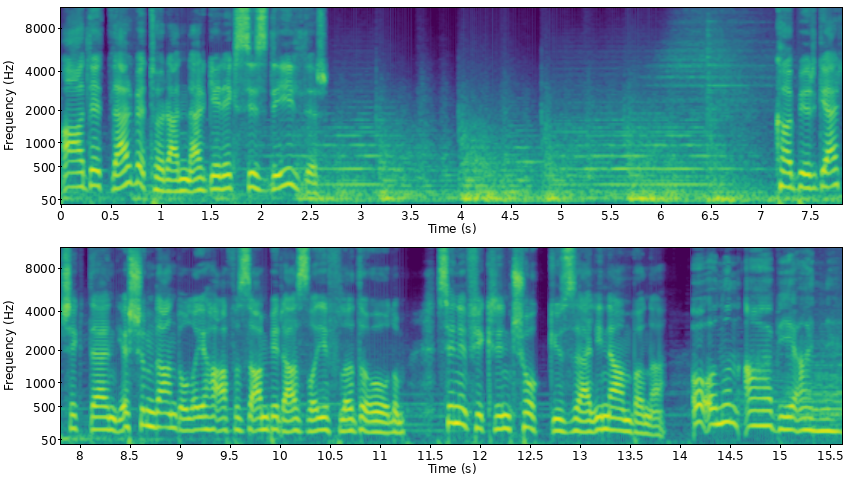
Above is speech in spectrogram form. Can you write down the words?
adetler ve törenler gereksiz değildir. Kabir gerçekten yaşımdan dolayı hafızam biraz zayıfladı oğlum. Senin fikrin çok güzel inan bana. O onun abi anne.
